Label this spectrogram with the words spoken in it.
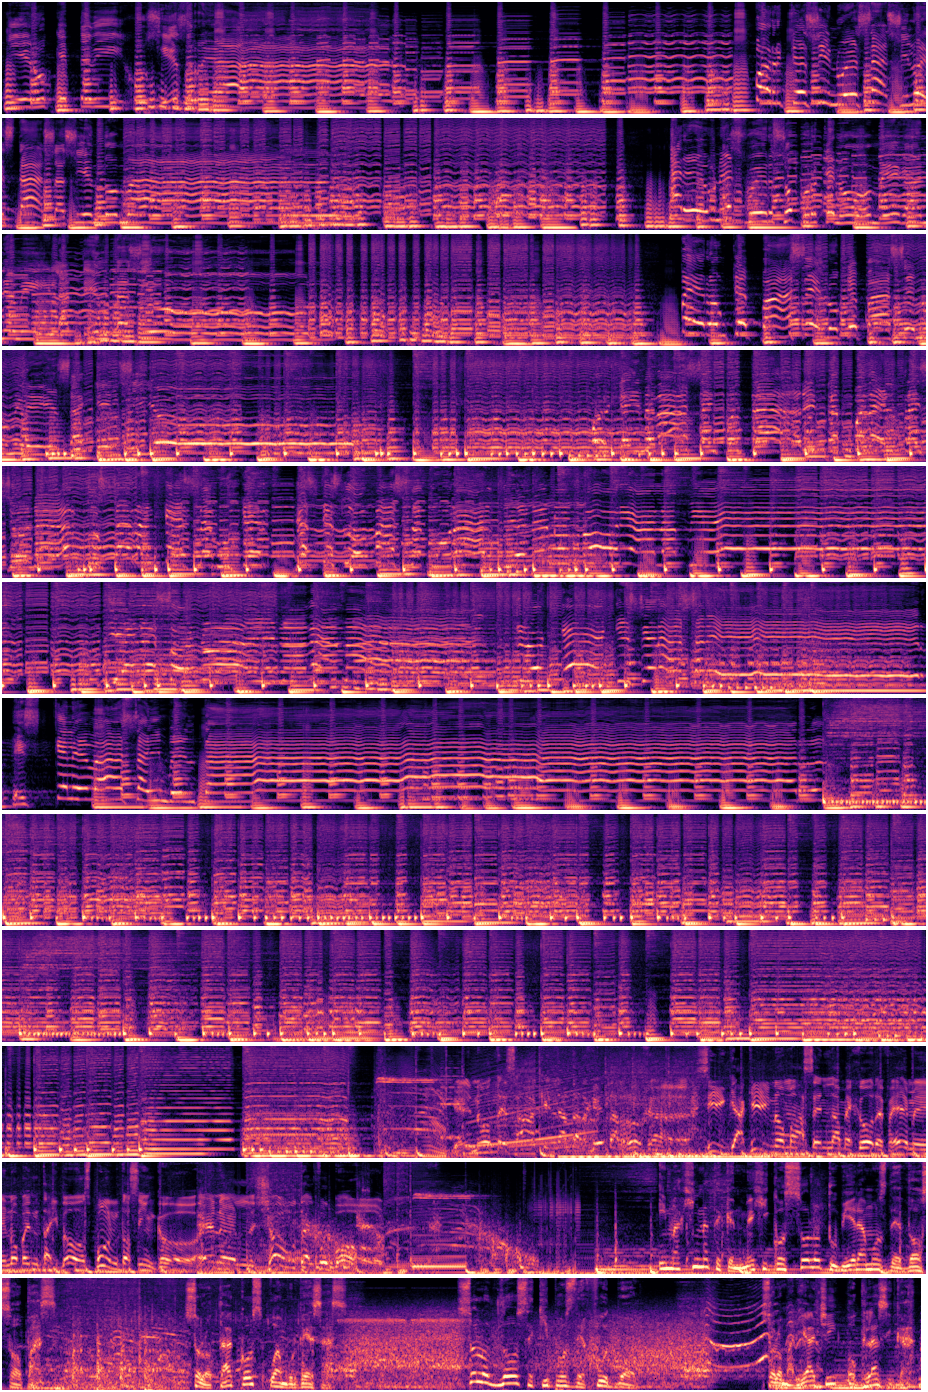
quiero que te dijo si es real. Nomás en la mejor FM 92.5 en el Show del Fútbol. Imagínate que en México solo tuviéramos de dos sopas. Solo tacos o hamburguesas. Solo dos equipos de fútbol. Solo mariachi o clásica.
